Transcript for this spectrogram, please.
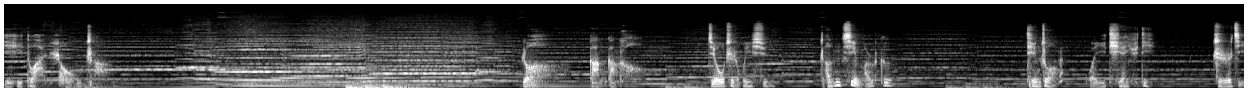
一段柔肠。若。刚刚好，酒至微醺，乘兴而歌。听众为天与地，知己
